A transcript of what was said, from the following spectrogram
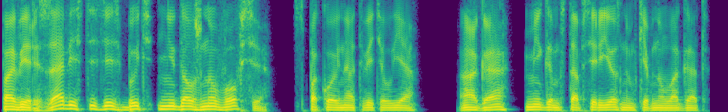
Поверь, зависти здесь быть не должно вовсе», — спокойно ответил я. «Ага», — мигом став серьезным, кивнул Агат.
